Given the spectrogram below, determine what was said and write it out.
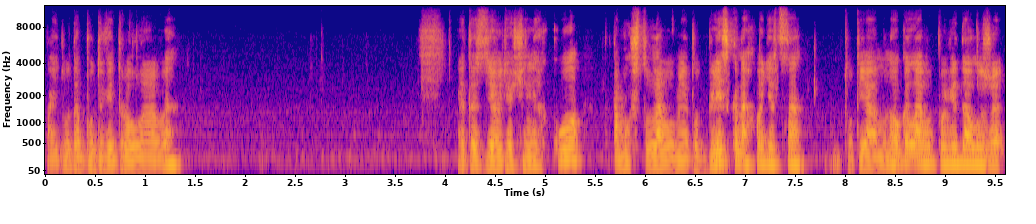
Пойду добуду ведро лавы. Это сделать очень легко, потому что лава у меня тут близко находится. Тут я много лавы повидал уже.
